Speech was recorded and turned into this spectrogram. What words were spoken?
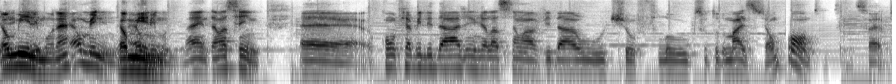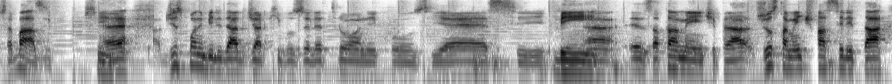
é o mínimo, né? É o mínimo. É o mínimo. É o mínimo né? Então, assim, é, confiabilidade em relação à vida útil, fluxo, tudo mais, isso é um ponto. Isso é, isso é básico. Sim. Né? Disponibilidade de arquivos eletrônicos, IS, BIM. Né? exatamente, para justamente facilitar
